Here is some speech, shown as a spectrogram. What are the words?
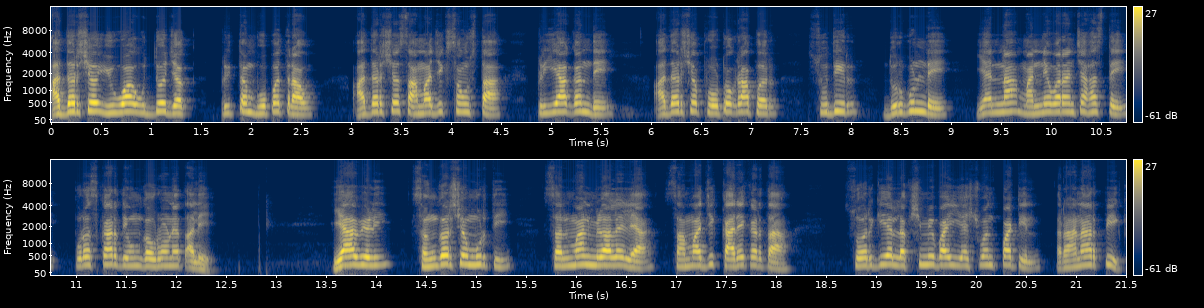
आदर्श युवा उद्योजक प्रीतम भूपतराव आदर्श सामाजिक संस्था प्रिया गंदे आदर्श फोटोग्राफर सुधीर दुर्गुंडे यांना मान्यवरांच्या हस्ते पुरस्कार देऊन गौरवण्यात आले. यावेळी संघर्ष मूर्ती सन्मान मिळालेल्या सामाजिक कार्यकर्ता स्वर्गीय लक्ष्मीबाई यशवंत पाटील राहणार पीक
